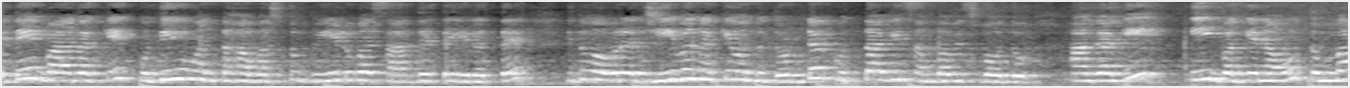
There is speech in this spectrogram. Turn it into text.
ಎದೆ ಭಾಗಕ್ಕೆ ಕುದಿಯುವಂತಹ ವಸ್ತು ಬೀಳುವ ಸಾಧ್ಯತೆ ಇರುತ್ತೆ. ಇದು ಅವರ ಜೀವನಕ್ಕೆ ಒಂದು ದೊಡ್ಡ ಕುತ್ತಾಗಿ ಸಂಭವಿಸಬಹುದು ಹಾಗಾಗಿ ಈ ಬಗ್ಗೆ ನಾವು ತುಂಬಾ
